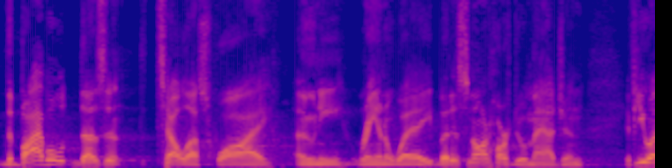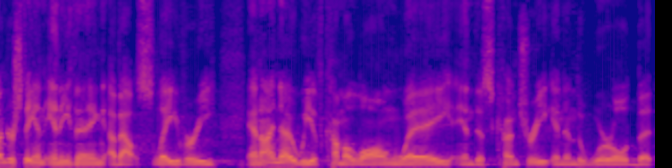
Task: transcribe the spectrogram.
The Bible doesn't tell us why Oni ran away, but it's not hard to imagine. If you understand anything about slavery, and I know we have come a long way in this country and in the world, but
